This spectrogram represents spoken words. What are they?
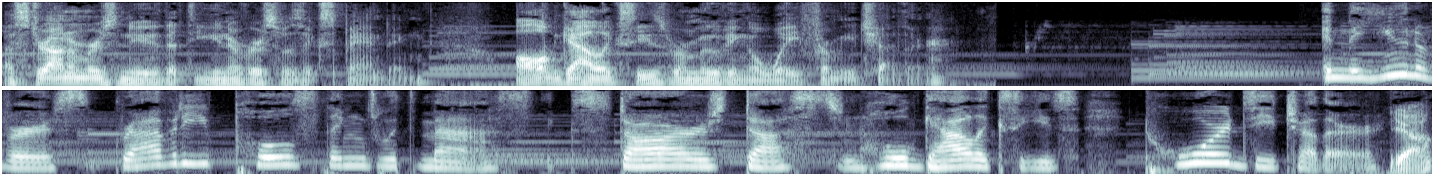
astronomers knew that the universe was expanding. All galaxies were moving away from each other. In the universe, gravity pulls things with mass, like stars, dust, and whole galaxies, towards each other. Yeah?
